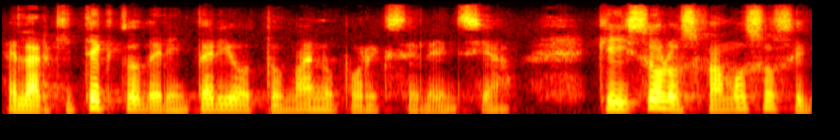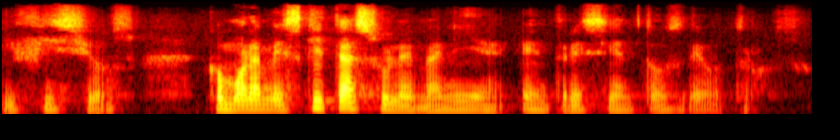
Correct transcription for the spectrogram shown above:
el arquitecto del Imperio Otomano por excelencia, que hizo los famosos edificios como la mezquita Suleimaniye, entre cientos de otros.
